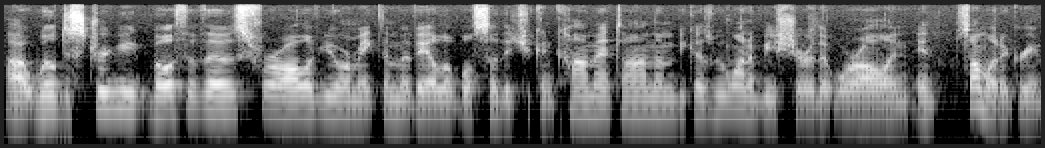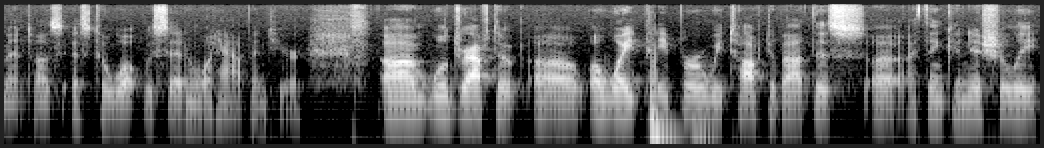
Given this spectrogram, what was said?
Uh, we'll distribute both of those for all of you or make them available so that you can comment on them because we want to be sure that we're all in, in somewhat agreement as, as to what was said and what happened here. Um, we'll draft a, a, a white paper. We talked about this, uh, I think, initially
